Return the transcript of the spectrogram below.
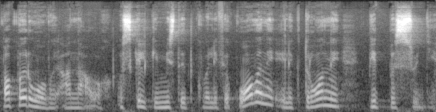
паперовий аналог, оскільки містить кваліфікований електронний підпис судді.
